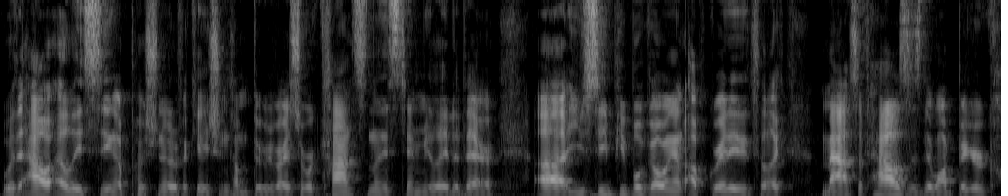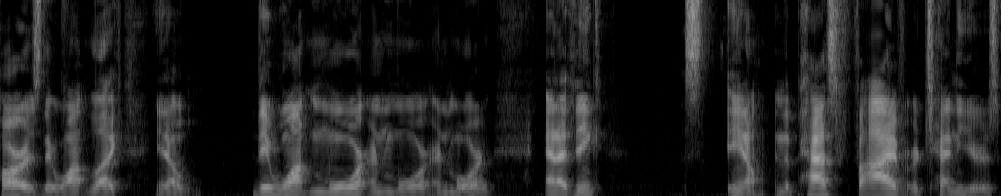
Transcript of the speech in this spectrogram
without at least seeing a push notification come through right? So we're constantly stimulated there. Uh, you see people going and upgrading to like massive houses. They want bigger cars. They want like you know they want more and more and more. And i think you know in the past five or ten years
